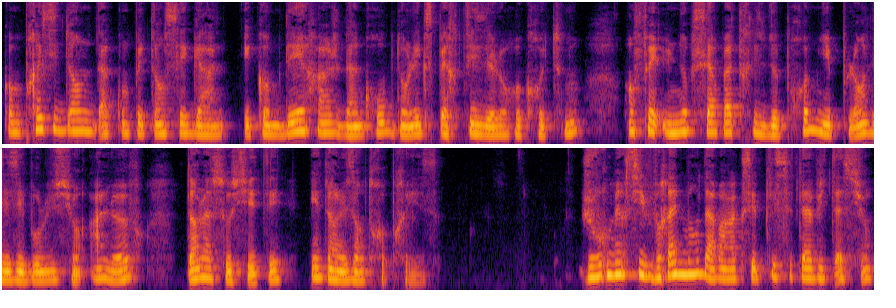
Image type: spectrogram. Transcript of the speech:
comme présidente d'un compétence égale et comme DRH d'un groupe dont l'expertise est le recrutement, en fait une observatrice de premier plan des évolutions à l'œuvre dans la société et dans les entreprises. Je vous remercie vraiment d'avoir accepté cette invitation.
